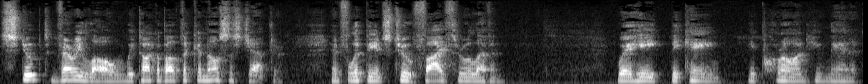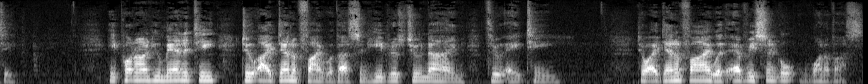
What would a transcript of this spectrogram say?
stooped very low. And we talk about the kenosis chapter in Philippians 2 5 through 11, where he became, he put on humanity. He put on humanity to identify with us in Hebrews 2 9 through 18. To identify with every single one of us.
